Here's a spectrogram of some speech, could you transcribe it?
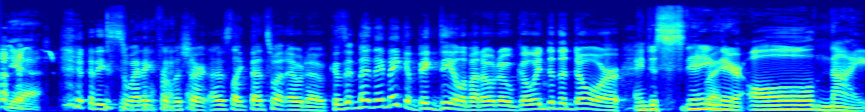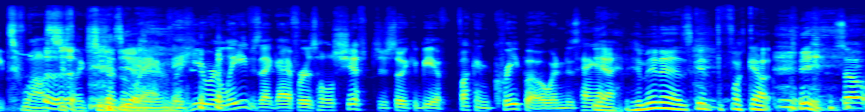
Oh, yeah. Yeah. and he's sweating from the shirt. I was like, "That's what Odo," because they make a big deal about Odo going to the door. and just staying Right. there all night while she's like she doesn't Yeah. leave. Like, he relieves that guy for his whole shift just so he could be a fucking creepo and just hang out. yeah, Jimenez, get the fuck out. So,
